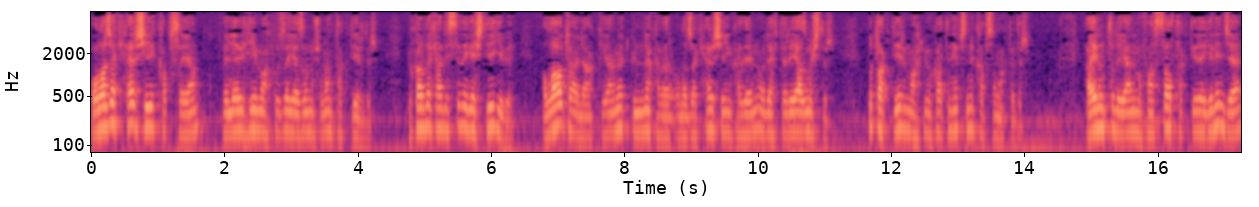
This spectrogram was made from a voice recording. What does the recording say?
olacak her şeyi kapsayan ve levh-i mahfuza yazılmış olan takdirdir. Yukarıdaki hadiste de geçtiği gibi Allahu Teala kıyamet gününe kadar olacak her şeyin kaderini o deftere yazmıştır. Bu takdir mahlukatın hepsini kapsamaktadır. Ayrıntılı yani mufassal takdire gelince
